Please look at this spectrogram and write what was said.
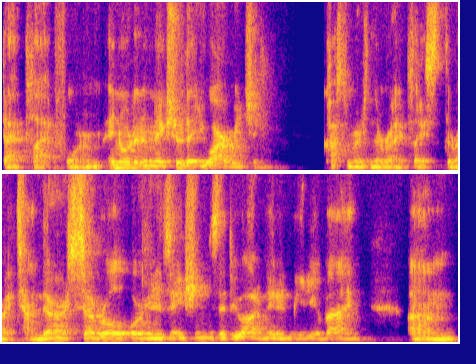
that platform in order to make sure that you are reaching customers in the right place at the right time. There are several organizations that do automated media buying. Um,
